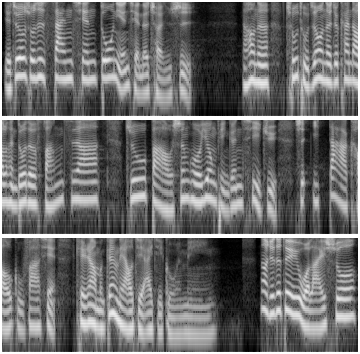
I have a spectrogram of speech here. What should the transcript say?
也就是说是三千多年前的城市。然后呢，出土之后呢，就看到了很多的房子啊、珠宝、生活用品跟器具，是一大考古发现，可以让我们更了解埃及古文明。那我觉得对于我来说，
